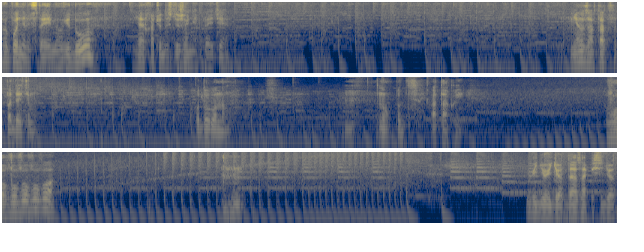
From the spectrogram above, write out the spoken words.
Вы поняли, что я имел в виду. Я хочу достижение пройти. Мне нужно остаться под этим. Под уроном. Ну, под атакой. Во-во-во-во-во. Видео идет, да, запись идет.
